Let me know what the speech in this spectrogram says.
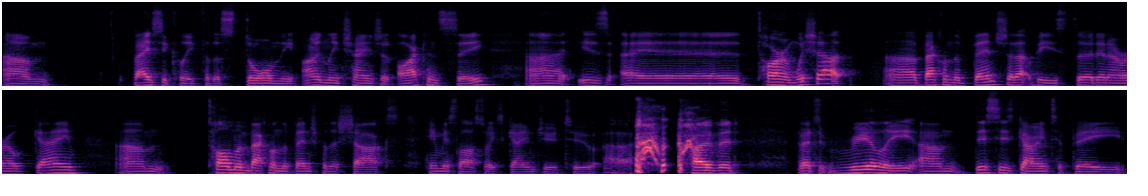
Um, basically, for the Storm, the only change that I can see uh, is a Tyran Wishart uh, back on the bench. So that would be his third NRL game. Um, Tolman back on the bench for the Sharks. He missed last week's game due to uh, COVID. But really, um, this is going to be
